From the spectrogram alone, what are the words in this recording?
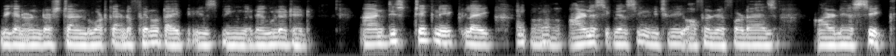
we can understand what kind of phenotype is being regulated. And this technique like uh, RNA sequencing which we often refer to as RNA-seq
